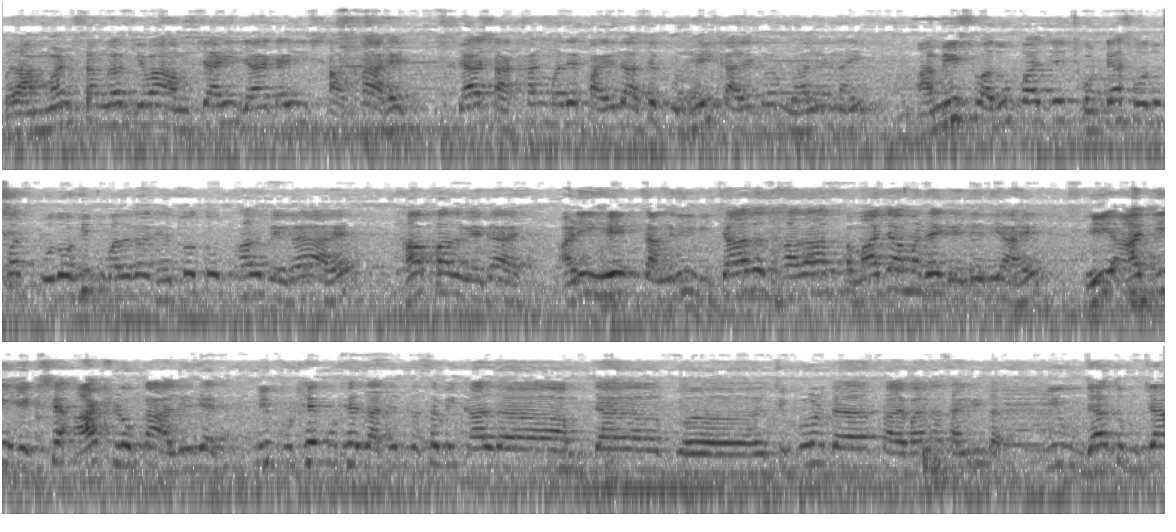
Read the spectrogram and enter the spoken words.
ब्राह्मण संघ किंवा आमच्याही ज्या काही शाखा आहेत त्या शाखांमध्ये पाहिजे असे कुठेही कार्यक्रम झाले नाही आम्ही स्वरूपात जे छोट्या स्वरूपात पुरोहित वर्ग घेतो तो फार वेगळा आहे हा फार वेगळा आहे. आणि ही एक चांगली विचारधारा समाजामध्ये गेलेली आहे. ही आज जी एकशे आठ लोक आलेली आहेत ही कुठे कुठे जातील तसं मी काल आमच्या चिपळूण साहेबांना सांगितलं की उद्या तुमच्या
